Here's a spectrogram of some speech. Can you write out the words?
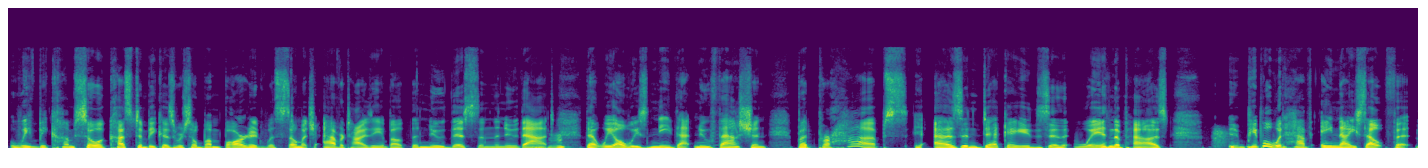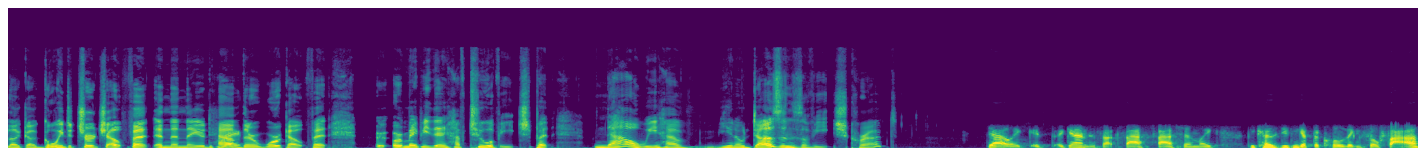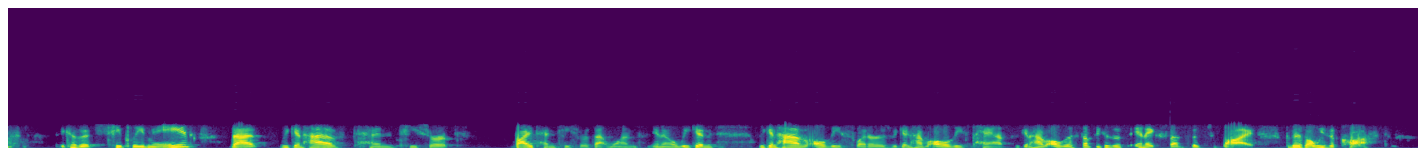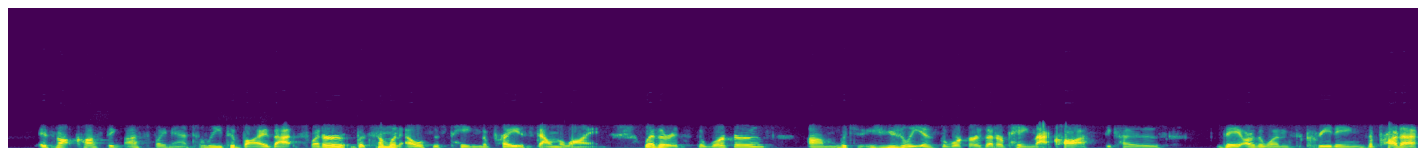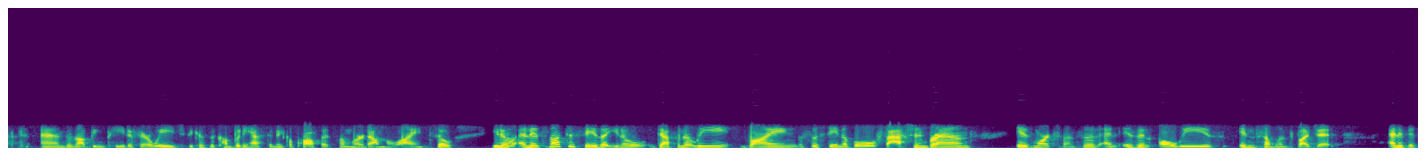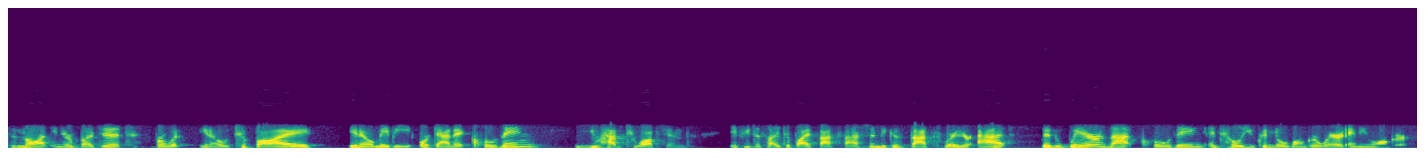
we've become so accustomed because we're so bombarded with so much advertising about the new this and the new that mm-hmm. that we always need that new fashion. But perhaps, as in decades and way in the past, people would have a nice outfit, like a going to church outfit, and then they'd have right. their work outfit, or maybe they have two of each. But now we have, you know, dozens of each. Correct? Yeah, like it's again, it's that fast fashion, like because you can get the clothing so fast because it's cheaply made that we can have 10 t-shirts buy 10 t-shirts at once. You know we can we can have all these sweaters we can have all these pants we can have all this stuff because it's inexpensive to buy. But there's always a cost. It's not costing us financially to buy that sweater but someone else is paying the price down the line. Whether it's the workers um, which usually is the workers that are paying that cost because they are the ones creating the product and they're not being paid a fair wage because the company has to make a profit somewhere down the line. So, you know, and it's not to say that, you know, definitely buying sustainable fashion brands is more expensive and isn't always in someone's budget. And if it's not in your budget for what, you know, to buy, you know, maybe organic clothing, you have two options. If you decide to buy fast fashion because that's where you're at, then wear that clothing until you can no longer wear it any longer.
